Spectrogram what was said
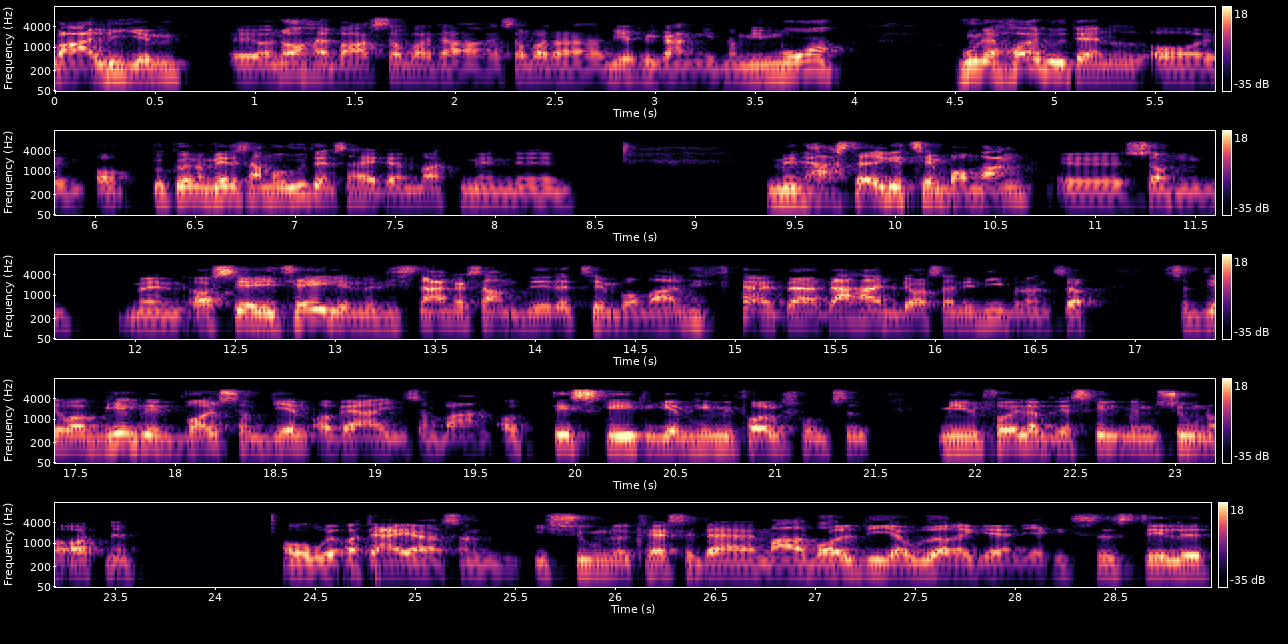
var aldrig hjemme. Øh, og når han var, så var der, så var der virkelig gang i det. Når min mor, hun er højt uddannet og, øh, og begynder med det samme at uddanne sig her i Danmark, men, øh, men har stadig et temperament, øh, som man også ser i Italien, når de snakker sammen, det der temperament, der, der, der har de det også sådan i Libanon, så så det var virkelig et voldsomt hjem at være i som barn, og det skete igennem hele min folkeskoletid. Mine forældre bliver skilt mellem 7. og 8. Og, øh, og der er jeg sådan, i 7. klasse, der er jeg meget voldelig, jeg er ude af regeringen, jeg kan ikke sidde stille,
